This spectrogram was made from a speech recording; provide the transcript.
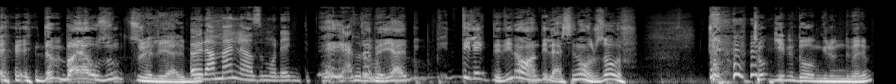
Değil mi? Bayağı uzun süreli yani. Öğrenmen lazım oraya gidip. E, yani durumu. tabii yani bir dilek dediğin o an dilersin olursa olur. Çok, yeni doğum günümdü benim.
